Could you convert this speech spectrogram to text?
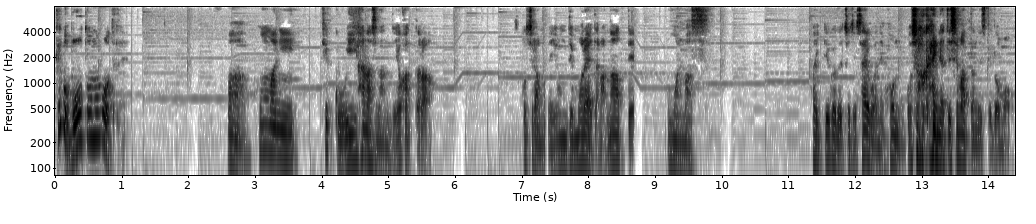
結構冒頭の方でね、まあ、ほんまに結構いい話なんでよかったら、こちらもね、読んでもらえたらなって思います。はい、ということでちょっと最後はね、本のご紹介になってしまったんですけども。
